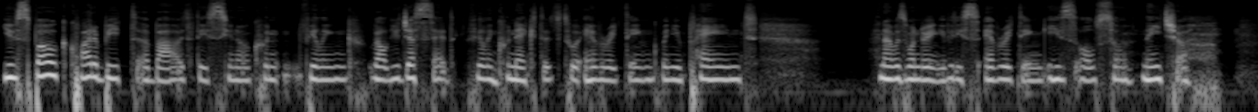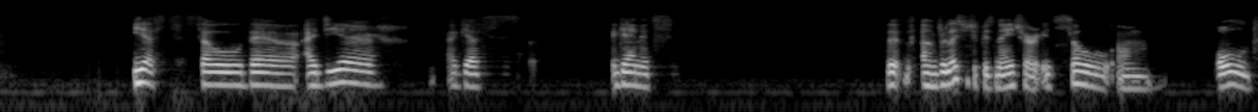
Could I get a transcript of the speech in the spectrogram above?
You spoke quite a bit about this, you know, con- feeling, well, you just said feeling connected to everything when you paint. And I was wondering if this everything is also nature. Yes. So the idea, I guess, again, it's the um, relationship with nature is so um, old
